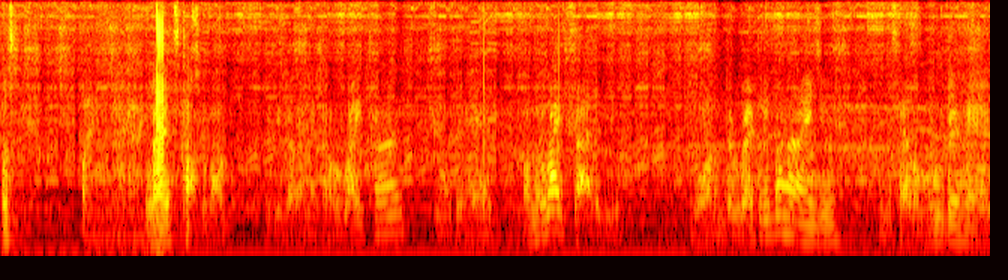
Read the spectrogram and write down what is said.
Let's, let's talk about if you're gonna make a right turn, you want your head on the right side of you. You want them directly behind you and just have them move their head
